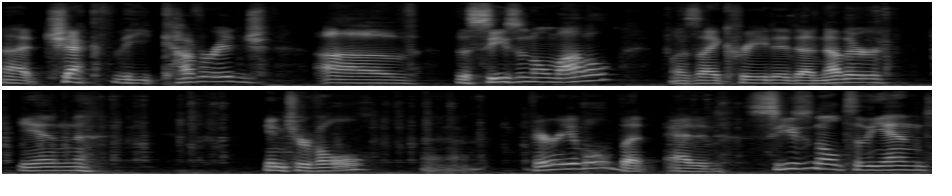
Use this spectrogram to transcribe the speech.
uh, check the coverage of the seasonal model was I created another in interval uh, variable, but added seasonal to the end.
